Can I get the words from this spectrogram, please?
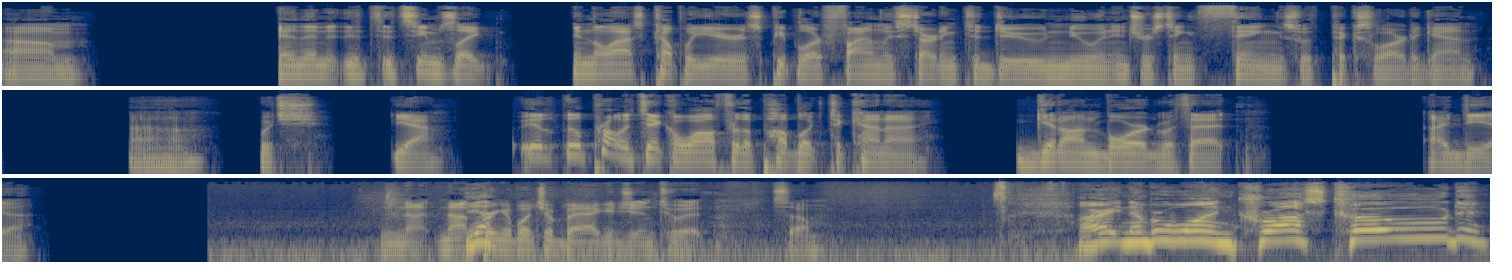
Um, and then it it seems like in the last couple years, people are finally starting to do new and interesting things with pixel art again. Uh, which, yeah, it'll, it'll probably take a while for the public to kind of get on board with that idea. Not not Yeah. bring a bunch of baggage into it. So All right, number one, Crosscode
